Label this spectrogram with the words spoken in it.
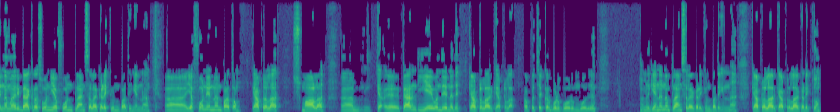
என்ன மாதிரி back cross one F one plants எல்லாம் கிடைக்கும்னு பார்த்தீங்கன்னா எஃப் ஒன் என்னன்னு பார்த்தோம்? Capital R small r parent A வந்து என்னது? கேபிட்டல் ஆர் கேபிட்டல் ஆர் அப்போ செக்கர் போர்டு போடும்போது நம்மளுக்கு என்னென்ன பிளான்ஸ் எல்லாம் கிடைக்கும்னு பார்த்தீங்கன்னா கேபிட்டல் ஆர் கேபிட்டல் ஆர் கிடைக்கும்.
